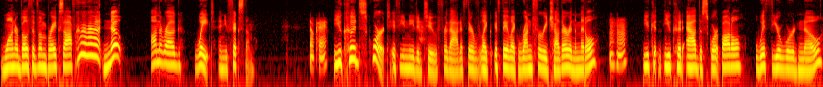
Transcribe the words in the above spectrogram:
One or both of them breaks off. Nope. On the rug, wait, and you fix them. Okay. You could squirt if you needed to for that. If they're like if they like run for each other in the middle, Mhm. you could you could add the squirt bottle with your word no.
